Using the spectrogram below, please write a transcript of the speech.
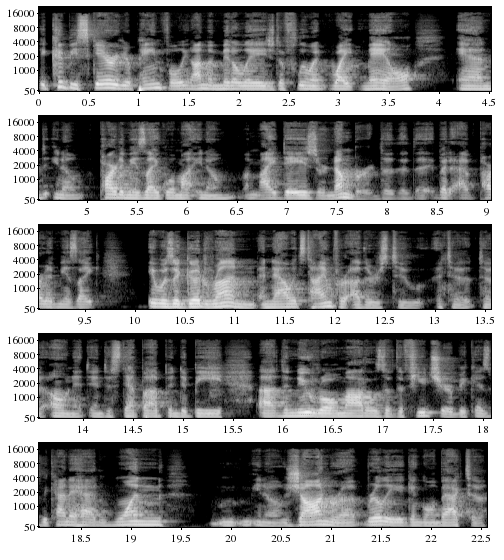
it could be scary or painful. You know, I'm a middle aged, affluent white male. And you know, part of me is like, well, my you know, my days are numbered. The, the, the, but part of me is like, it was a good run and now it's time for others to to to own it and to step up and to be uh, the new role models of the future because we kind of had one you know genre really again going back to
